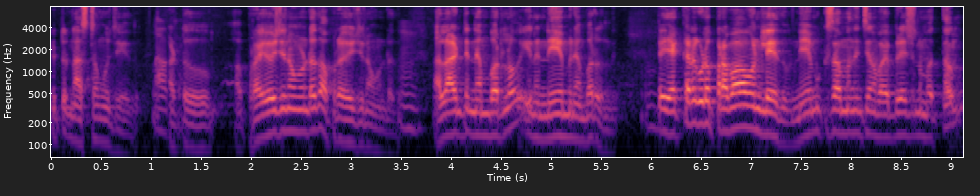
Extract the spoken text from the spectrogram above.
ఇటు నష్టము చేయదు. అటు ప్రయోజనం ఉండదు అప్రయోజనం ఉండదు. అలాంటి నెంబర్లో ఈయన నేమ్ నెంబర్ ఉంది. అంటే ఎక్కడ కూడా ప్రభావం లేదు. నేమ్కి సంబంధించిన వైబ్రేషన్ మొత్తం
